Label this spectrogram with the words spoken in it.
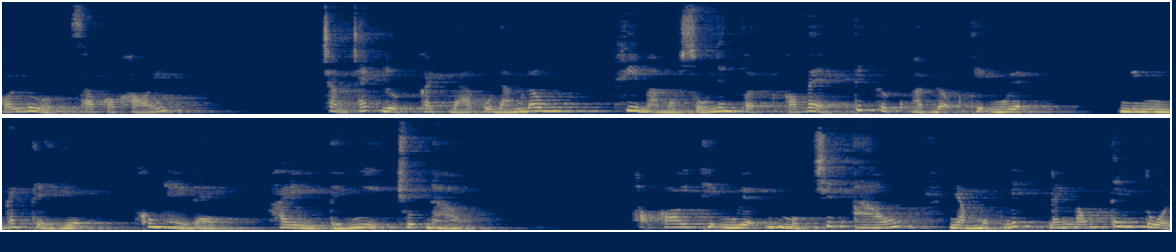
có lửa sao có khói? Chẳng trách được gạch đá của đám đông khi mà một số nhân vật có vẻ tích cực hoạt động thiện nguyện, nhưng cách thể hiện không hề đẹp hay tế nhị chút nào. Họ coi thiện nguyện như một chiếc áo nhằm mục đích đánh bóng tên tuổi,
